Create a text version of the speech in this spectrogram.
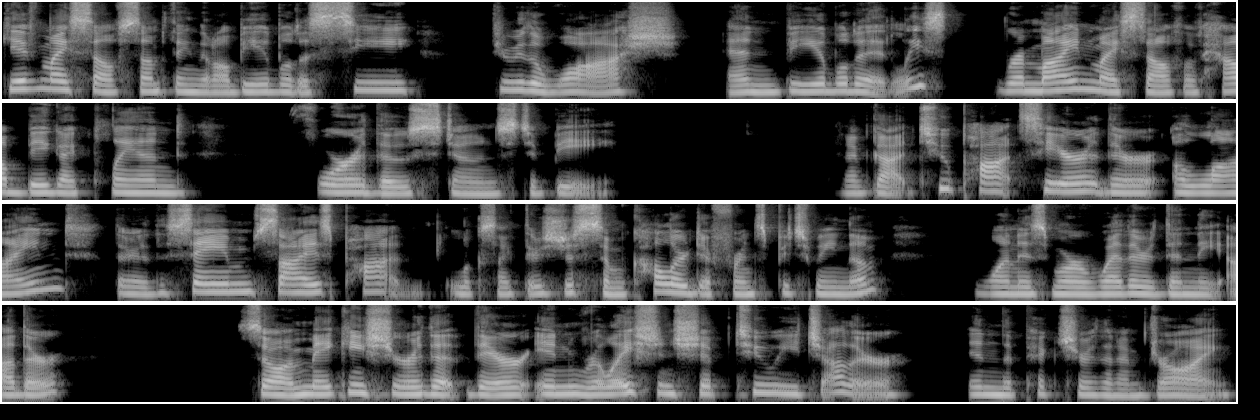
give myself something that I'll be able to see through the wash and be able to at least remind myself of how big I planned for those stones to be. I've got two pots here. They're aligned. They're the same size pot. Looks like there's just some color difference between them. One is more weathered than the other. So I'm making sure that they're in relationship to each other in the picture that I'm drawing.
